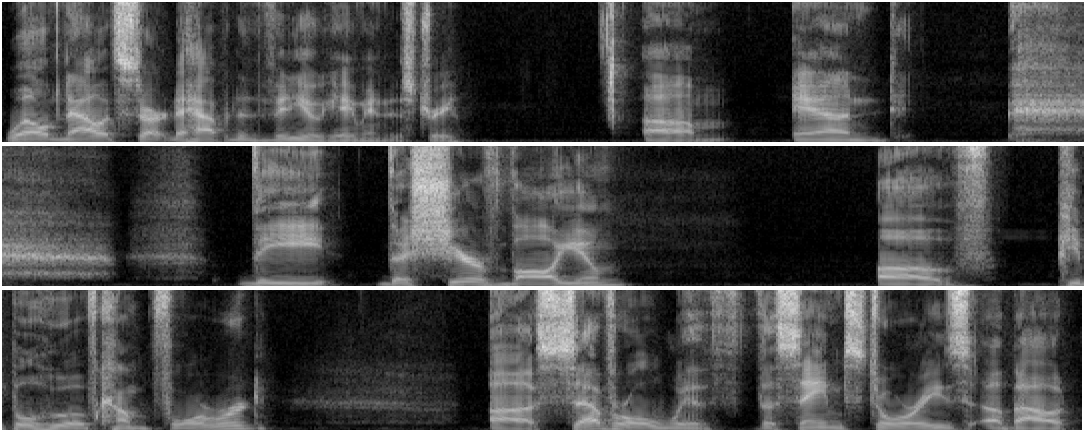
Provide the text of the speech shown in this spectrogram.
Well, now it's starting to happen to the video game industry, um, and the the sheer volume of people who have come forward, uh, several with the same stories about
